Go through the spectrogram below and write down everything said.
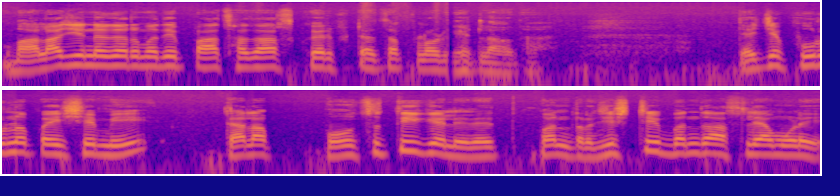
बालाजीनगरमध्ये पाच हजार स्क्वेअर फीटाचा प्लॉट घेतला होता. त्याचे पूर्ण पैसे मी त्याला पोहोचती केलेले आहेत पण रजिस्ट्री बंद असल्यामुळे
